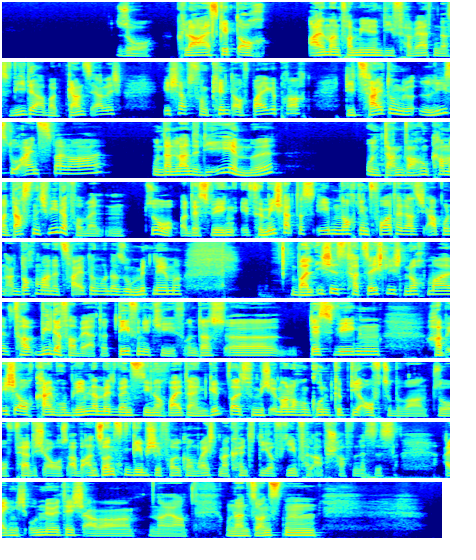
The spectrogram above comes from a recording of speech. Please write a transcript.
So. Klar, es gibt auch Allmann-Familien, die verwerten das wieder, aber ganz ehrlich, ich habe es von Kind auf beigebracht. Die Zeitung liest du ein, zwei Mal und dann landet die eh im Müll. Und dann, warum kann man das nicht wiederverwenden? So, deswegen, für mich hat das eben noch den Vorteil, dass ich ab und an doch mal eine Zeitung oder so mitnehme, weil ich es tatsächlich nochmal wiederverwerte. Definitiv. Und das, äh, deswegen habe ich auch kein Problem damit, wenn es die noch weiterhin gibt, weil es für mich immer noch einen Grund gibt, die aufzubewahren. So, fertig aus. Aber ansonsten gebe ich dir vollkommen recht, man könnte die auf jeden Fall abschaffen. Es ist eigentlich unnötig, aber naja. Und ansonsten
